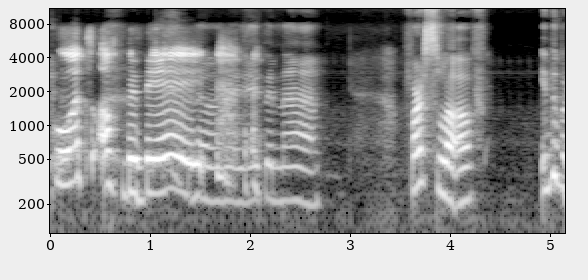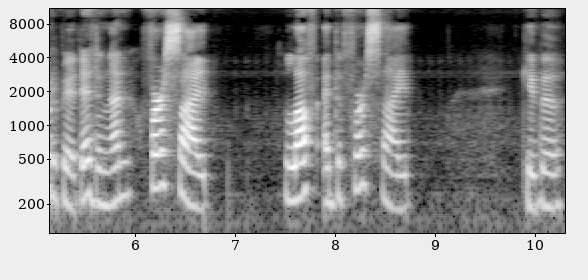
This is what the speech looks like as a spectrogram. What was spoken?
Quotes of the day. Nah, itu. Nah first love itu berbeda dengan first sight. Love at the first sight. Gitu.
